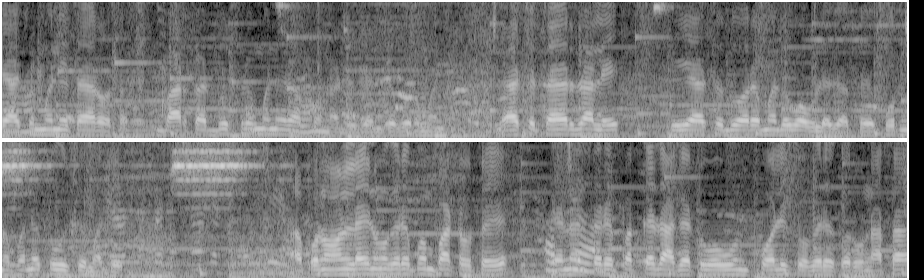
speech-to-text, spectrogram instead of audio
याचे मणी तयार होतात. बारकात दुसरे मणी दाखवणार डिझाईनचे गुरु मणी. याचे तयार झाले की याचं द्वारामध्ये वावले जाते. पूर्णपणे तुळशीमध्ये. आपण ऑनलाईन वगैरे पण पाठवतोय. त्यानंतर हे पक्क्या धाग्यात वळून पॉलिश वगैरे करून आता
